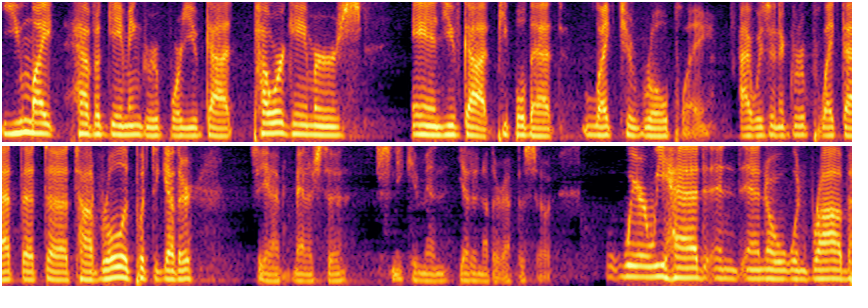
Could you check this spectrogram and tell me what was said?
you might have a gaming group where you've got power gamers and you've got people that like to role play. I was in a group like that that uh, Todd Roll had put together. So yeah, I managed to sneak him in yet another episode where we had and and I know when Rob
